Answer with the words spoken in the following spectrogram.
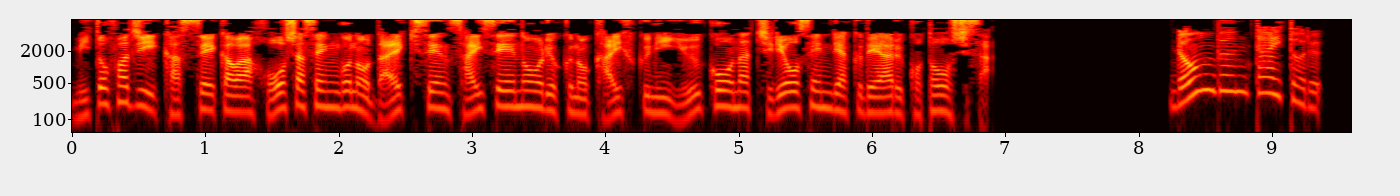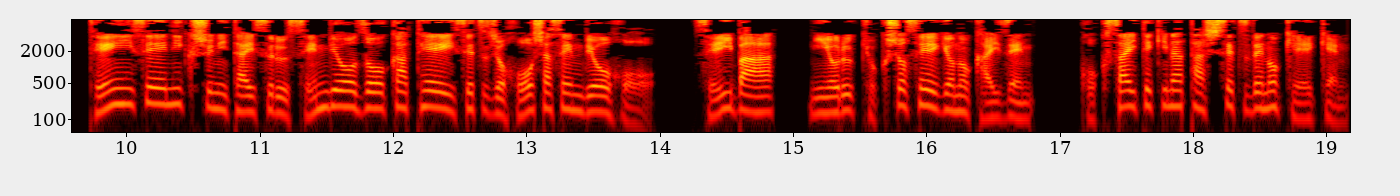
ミトファジー活性化は放射線後の唾液腺再生能力の回復に有効な治療戦略であることを示唆。論文タイトル、転移性肉腫に対する線量増加低位切除放射線療法、セイバーによる局所制御の改善、国際的な多施設での経験。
